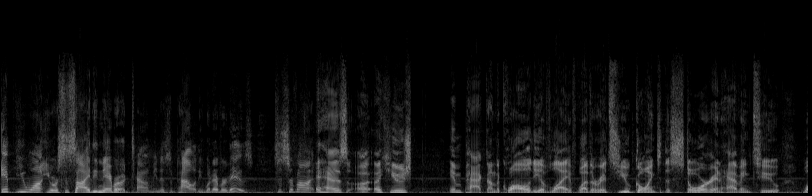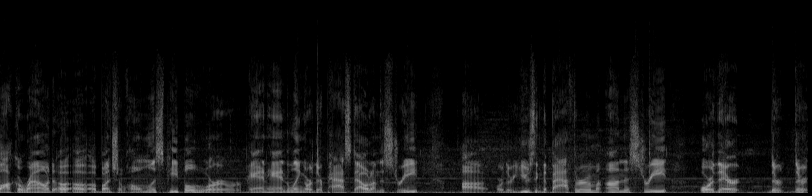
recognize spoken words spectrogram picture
if you want your society, neighborhood, town, municipality, whatever it is, to survive. It has a, a huge impact on the quality of life, whether it's you going to the store and having to walk around a, a, a bunch of homeless people who are, are, panhandling or they're passed out on the street, uh, or they're using the bathroom on the street, or they're they're they're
